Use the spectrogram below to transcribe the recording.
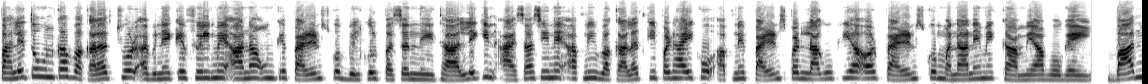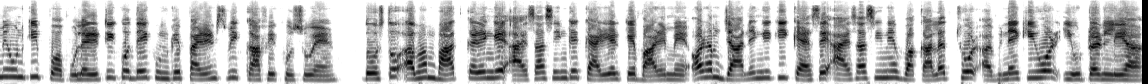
पहले तो उनका वकालत छोड़ अभिनय के फ़ील्ड में आना उनके पेरेंट्स को बिल्कुल पसंद नहीं था, लेकिन आयशा सिंह ने अपनी वकालत की पढ़ाई को अपने पेरेंट्स पर लागू किया और पेरेंट्स को मनाने में कामयाब हो गई बाद में उनकी पॉपुलैरिटी को देख उनके पेरेंट्स भी काफ़ी खुश हुए दोस्तों, अब हम बात करेंगे आयशा सिंह के कैरियर के बारे में और हम जानेंगे कि कैसे आयशा सिंह ने वकालत छोड़ अभिनय की ओर यू टर्न लिया।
